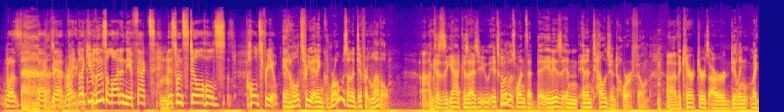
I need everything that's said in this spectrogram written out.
was back then, right? Like you lose a lot in the effects. Mm-hmm. This one still holds holds for you. it holds for you and it grows on a different level because yeah because as you it's one of those ones that it is an, an intelligent horror film. Uh, the characters are dealing like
